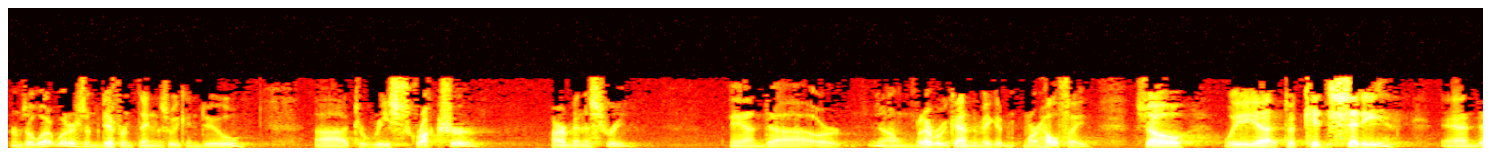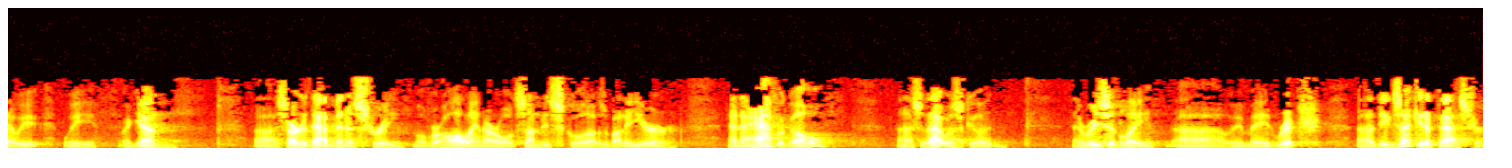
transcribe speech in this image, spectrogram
terms of what, what are some different things we can do uh, to restructure our ministry and uh, or you know whatever we can to make it more healthy. So we uh, took Kid City and uh, we we again uh, started that ministry, overhauling our old Sunday school. That was about a year and a half ago. Uh, so that was good. And recently, uh, we made Rich uh, the executive pastor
